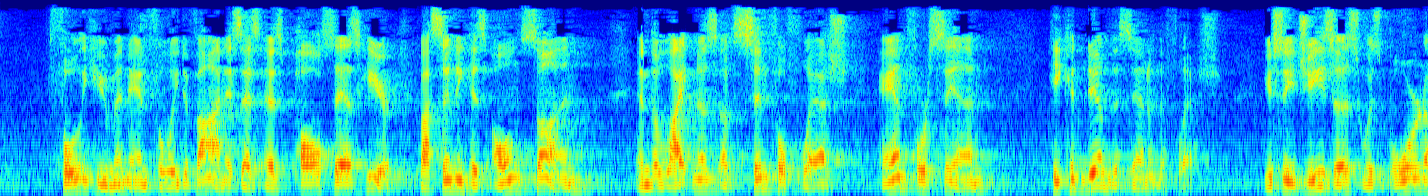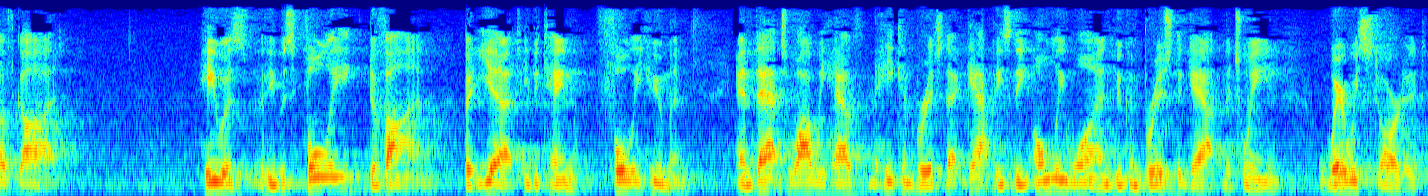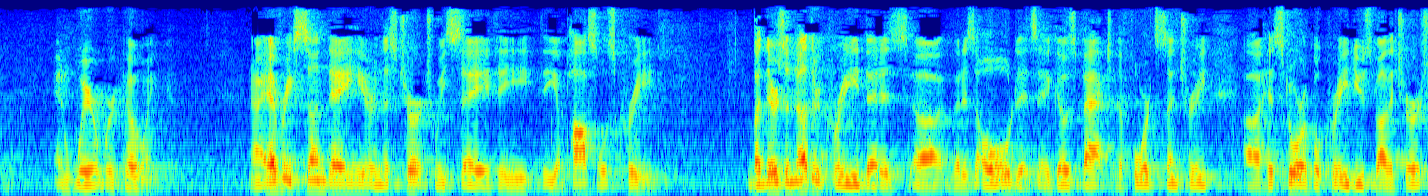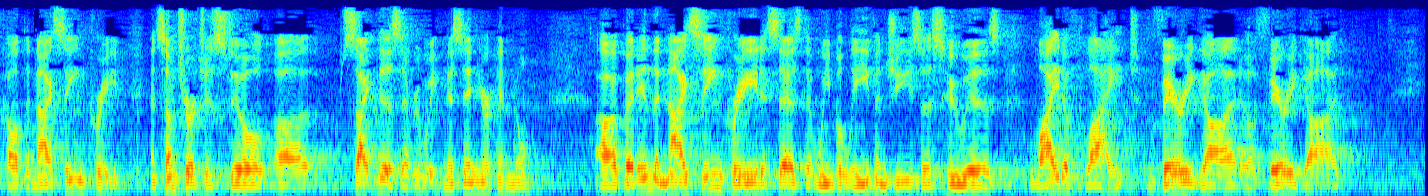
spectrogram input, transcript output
fully human and fully divine. It's as, as Paul says here, by sending his own Son in the likeness of sinful flesh and for sin, he condemned the sin in the flesh. You see, Jesus was born of God. He was, he was fully divine, but yet he became fully human. And that's why we have, he can bridge that gap. He's the only one who can bridge the gap between where we started and where we're going. Now, every Sunday here in this church, we say the, the Apostles' Creed. But there's another creed that is, uh, that is old. It's, it goes back to the fourth century uh, historical creed used by the church called the Nicene Creed. And some churches still uh, cite this every week, and it's in your hymnal. Uh, but in the Nicene Creed, it says that we believe in Jesus, who is light of light, very God of very God.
